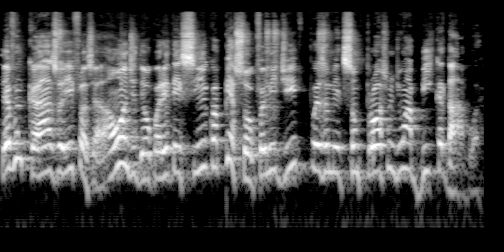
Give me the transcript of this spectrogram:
Teve um caso aí, falou assim, aonde deu 45, a pessoa que foi medir pôs a medição próximo de uma bica d'água.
